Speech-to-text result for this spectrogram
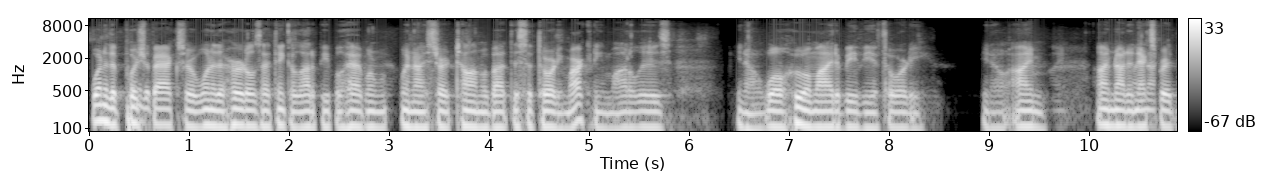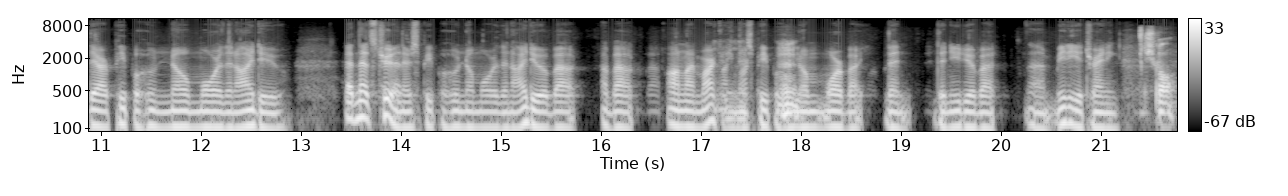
one of the pushbacks or one of the hurdles I think a lot of people have when when I start telling them about this authority marketing model is, you know, well, who am I to be the authority? You know, I'm I'm not an expert. There are people who know more than I do, and that's true. And there's people who know more than I do about about online marketing. There's people who know more about than than you do about uh, media training. Sure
